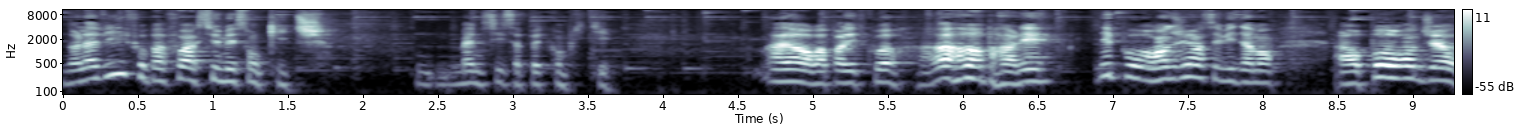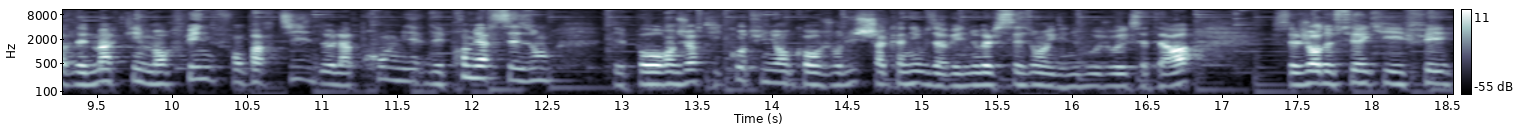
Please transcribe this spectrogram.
Dans la vie, il faut parfois assumer son kitsch, même si ça peut être compliqué. Alors, on va parler de quoi? Ah, On va parler des Power Rangers, évidemment. Alors, Power Rangers, les Martin Morphin font partie de la des premières saisons des Power Rangers qui continuent encore aujourd'hui. Chaque année, vous avez une nouvelle saison avec des nouveaux jouets, etc. C'est le genre de série qui est fait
